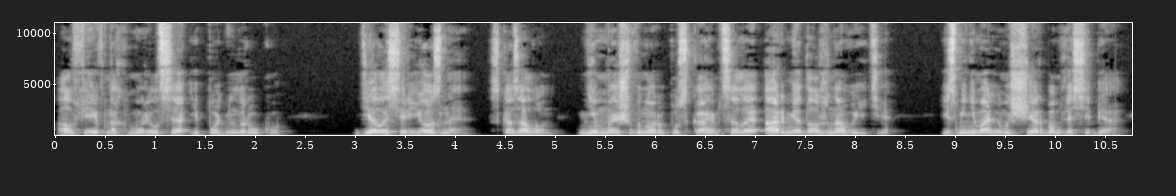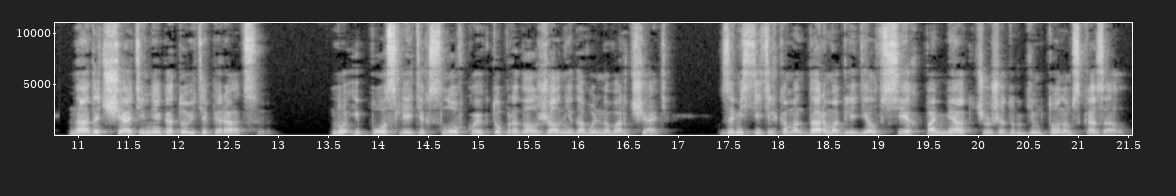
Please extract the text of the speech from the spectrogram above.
Алфеев нахмурился и поднял руку. «Дело серьезное», – сказал он. «Не мышь в нору пускаем, целая армия должна выйти. И с минимальным ущербом для себя. Надо тщательнее готовить операцию. Но и после этих слов кое-кто продолжал недовольно ворчать. Заместитель командарма оглядел всех, помягче, уже другим тоном сказал.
